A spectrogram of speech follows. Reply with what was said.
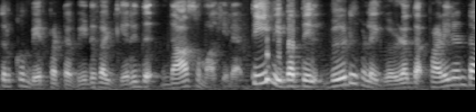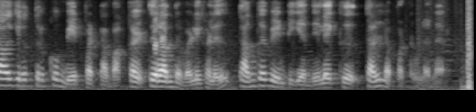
இரண்டாயிரத்திற்கும் மேற்பட்ட வீடுகள் எரிந்து நாசமாகின. தீ விபத்தில் வீடுகளை இழந்த பனிரெண்டாயிரத்திற்கும் மேற்பட்ட மக்கள் திறந்த வெளிகளில் தங்க வேண்டிய நிலைக்கு தள்ளப்பட்டுள்ளனர்.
